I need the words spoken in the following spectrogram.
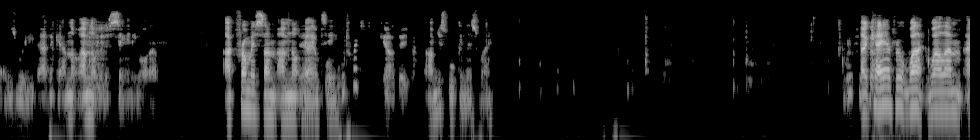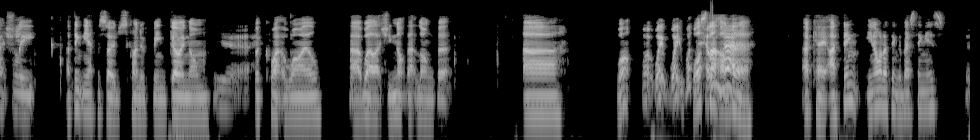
That was really bad. Okay, I'm not. I'm not going to sing anymore. I promise. I'm. I'm not Yeah, going to. Which way did you go? There you go. I'm just walking this way. Where have you Okay, everyone. Well, well, um, actually, I think the episode's kind of been going on? Yeah. for quite a while. Uh, well, actually, not that long, but uh, what? Wait, wait, wait. What What's the that hell up is that? there? Okay, I think you know what I think the best thing is Uh,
